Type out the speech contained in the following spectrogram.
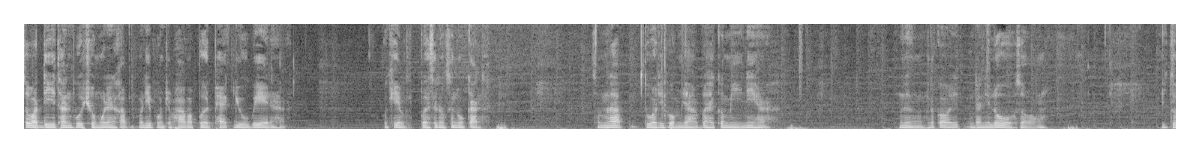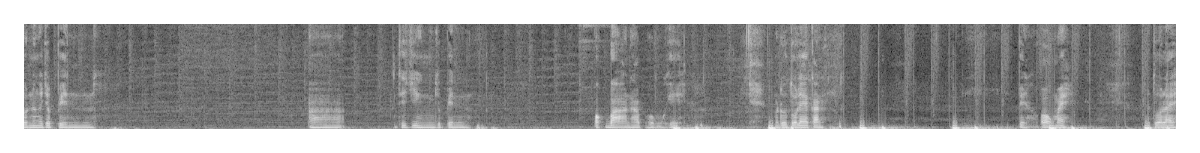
สวัสดีท่านผู้ชมกันเลยนะครับ วันนี้ผมจะพามาเปิดแพ็คยูเว่นะฮะ โอเค เปิดสนุกสนุกกันสำหรับตัวที่ผมอยากได้ก็มีนี่ฮะหนึ่งแล้วก็ดานิโลสองอีกตัวหนึงก็จะเป็น อ่า ที่จริงจะเป็นป็อกบานะครับผม โอเค มาดูตัวแรกกัน เป็นออกไหม ตัวอะไร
